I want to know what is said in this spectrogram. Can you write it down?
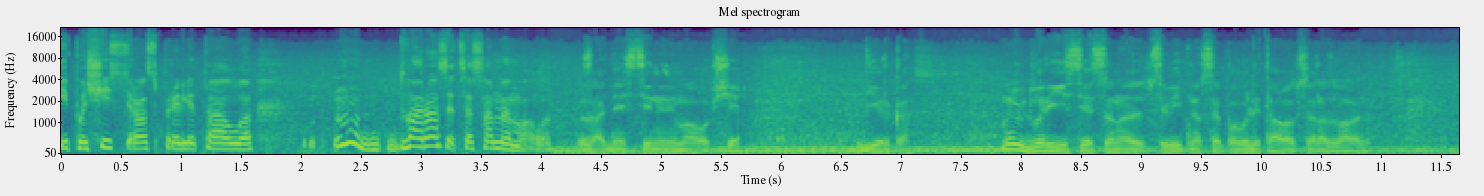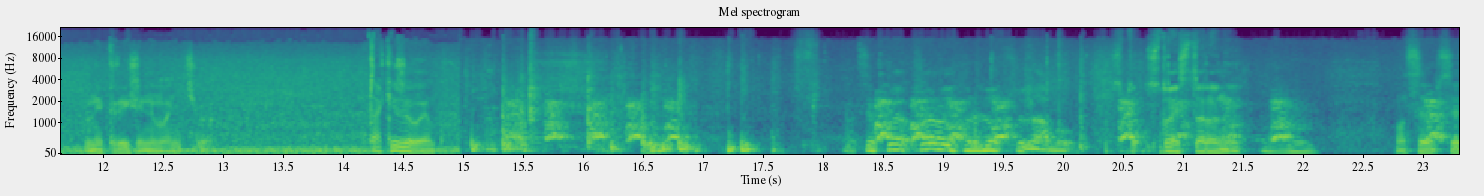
і по шість разів прилітало. Ну, два рази це саме мало. Задньої стіни нема взагалі. Дірка. Ну і в дворі, звісно, все вікна, все повилітало, все розвалено. Ні криші, нема нічого. Так і живемо. Це перший прильот сюди був. З тої сторони. Оце все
